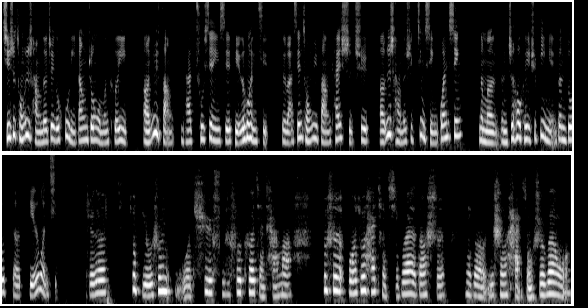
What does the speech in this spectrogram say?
其实从日常的这个护理当中，我们可以呃预防它出现一些别的问题。对吧？先从预防开始去，呃，日常的去进行关心，那么，嗯，之后可以去避免更多的别的问题。觉得，就比如说我去妇妇科检查嘛，就是我就还挺奇怪的，当时那个医生还总是问我，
